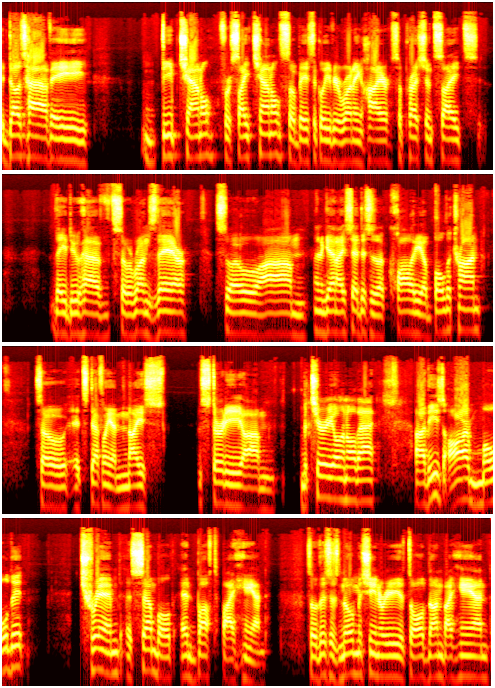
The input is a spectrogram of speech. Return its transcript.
it does have a deep channel for sight channels. So basically, if you're running higher suppression sights, they do have, so it runs there. So, um, and again, I said this is a quality of Boltaron. So it's definitely a nice, sturdy um, material and all that. Uh, these are molded, trimmed, assembled, and buffed by hand. So this is no machinery. It's all done by hand.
